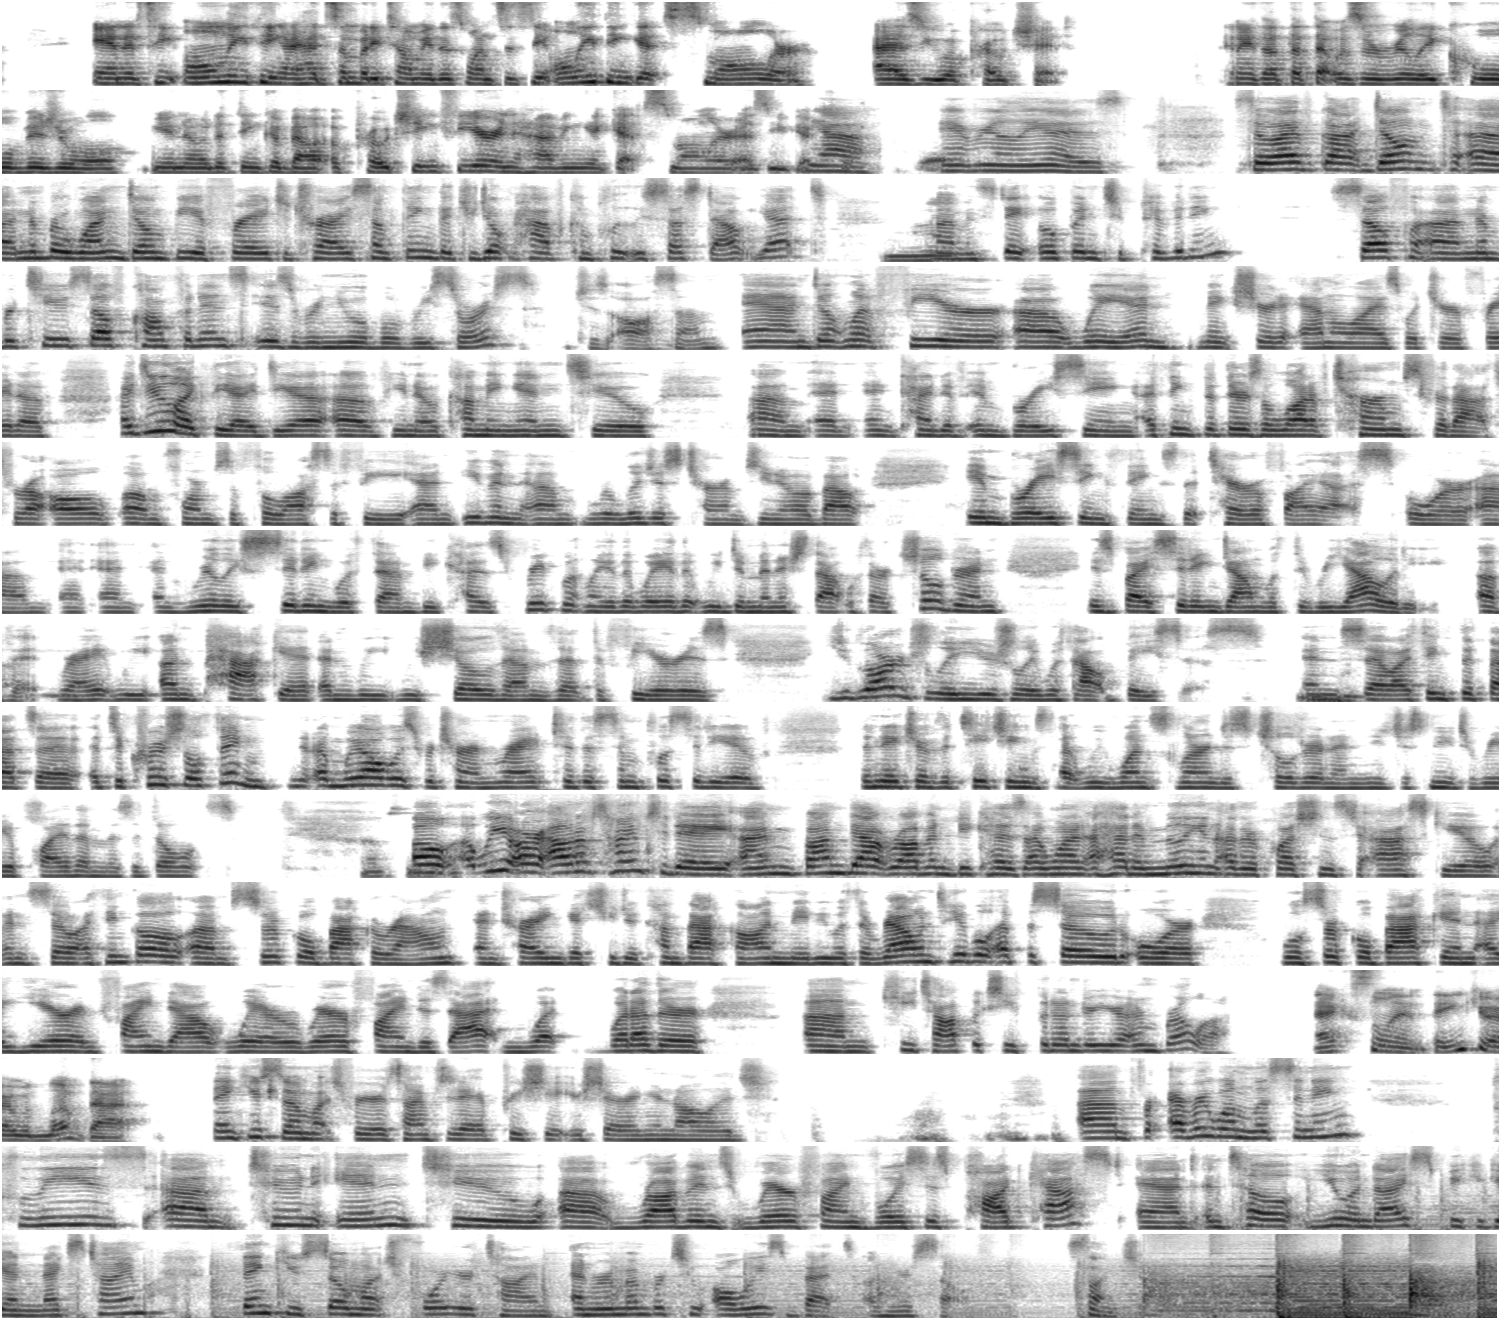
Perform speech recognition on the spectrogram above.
And it's the only thing I had somebody tell me this once it's the only thing gets smaller as you approach it. And I thought that that was a really cool visual, you know, to think about approaching fear and having it get smaller as you get. Yeah, it really is. So I've got don't uh, number one, don't be afraid to try something that you don't have completely sussed out yet, mm-hmm. um, and stay open to pivoting. Self uh, number two, self confidence is a renewable resource, which is awesome. And don't let fear uh, weigh in. Make sure to analyze what you're afraid of. I do like the idea of you know coming into um, and and kind of embracing. I think that there's a lot of terms for that throughout all um, forms of philosophy and even um, religious terms. You know about embracing things that terrify us, or um, and and and really sitting with them because frequently the way that we diminish that with our children is by sitting down with the reality of it. Right? We unpack it and we we show them that the fear is largely usually without basis and mm-hmm. so i think that that's a it's a crucial thing and we always return right to the simplicity of the nature of the teachings that we once learned as children and you just need to reapply them as adults Absolutely. Well, we are out of time today. I'm bummed out, Robin, because I want I had a million other questions to ask you, and so I think I'll um, circle back around and try and get you to come back on, maybe with a roundtable episode, or we'll circle back in a year and find out where Rare Find is at and what what other um, key topics you've put under your umbrella. Excellent. Thank you. I would love that. Thank you so much for your time today. I appreciate you sharing your knowledge. Um, for everyone listening, please um, tune in to uh, Robin's Rare Find Voices podcast. And until you and I speak again next time, thank you so much for your time. And remember to always bet on yourself. 算ン。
